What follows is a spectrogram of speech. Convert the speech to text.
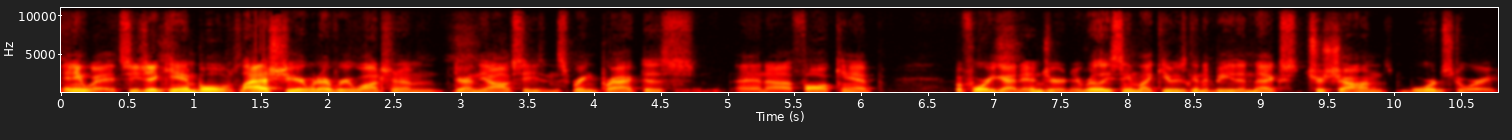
anyway, CJ Campbell last year, whenever we were watching him during the offseason, spring practice, and uh, fall camp before he got injured, it really seemed like he was going to be the next Treshaun Ward story.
